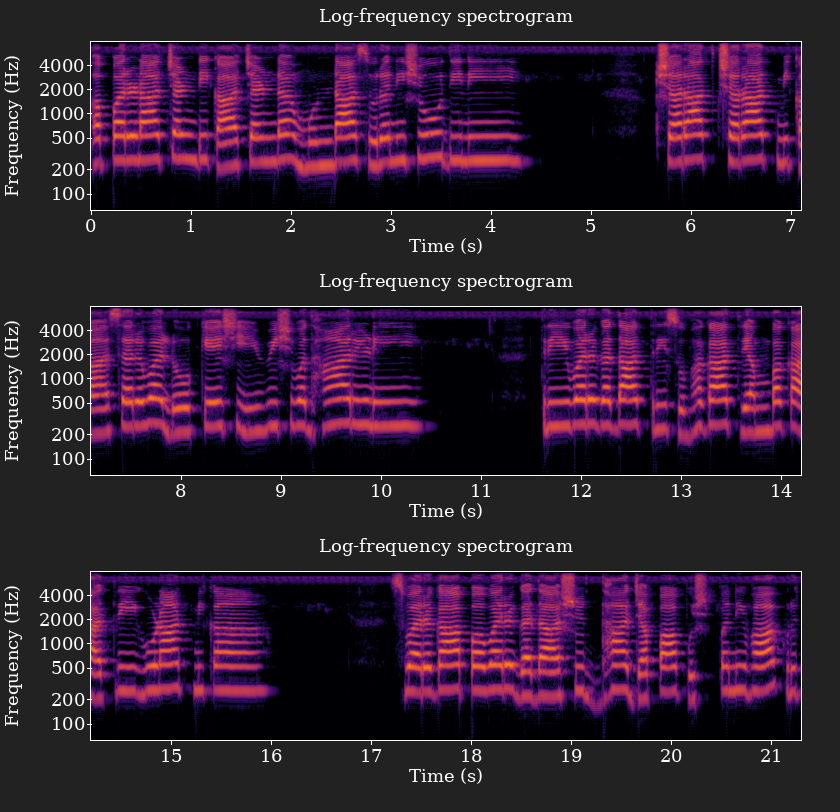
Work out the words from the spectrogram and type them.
अपर्णा चण्डिका चण्डमुण्डासुरनिषूदिनी क्षरात्क्षरात्मिका सर्वलोकेशी विश्वधारिणी त्रिवर्गदा त्रिसुभगा त्र्यम्बका त्रिगुणात्मिका स्वर्गापवर्गदा शुद्धा जपा पुष्पनिभाकृतिः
